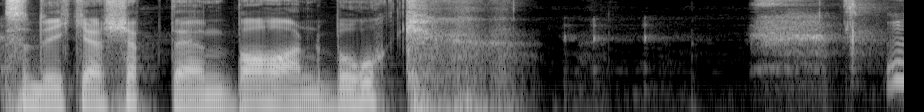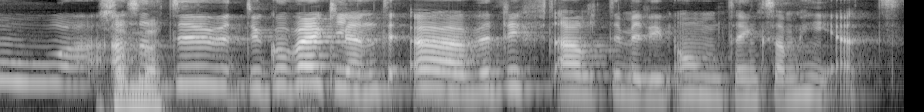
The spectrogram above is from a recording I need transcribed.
så då gick jag och köpte en barnbok. Som alltså du, du går verkligen till överdrift alltid med din omtänksamhet.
